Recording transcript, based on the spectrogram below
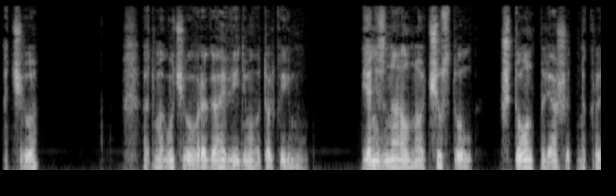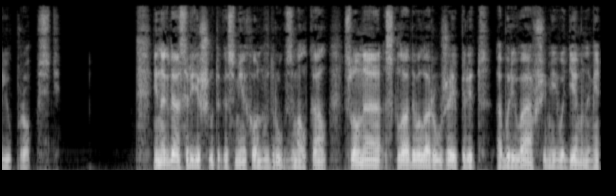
От чего? От могучего врага, видимого только ему. Я не знал, но чувствовал, что он пляшет на краю пропасти. Иногда среди шуток и смеха он вдруг замолкал, словно складывал оружие перед обуревавшими его демонами,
